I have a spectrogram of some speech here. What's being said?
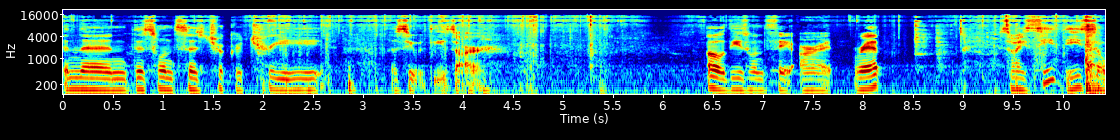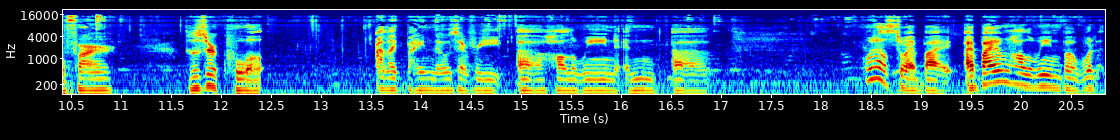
And then this one says Trick or Treat. Let's see what these are. Oh, these ones say, all right, rip. So I see these so far. Those are cool. I like buying those every uh, Halloween and uh, what else do I buy? I buy them Halloween, but what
